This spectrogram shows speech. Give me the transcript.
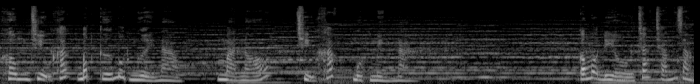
không chịu khắc bất cứ một người nào, Mà nó chỉ khắc một mình nàng. Có một điều chắc chắn rằng,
